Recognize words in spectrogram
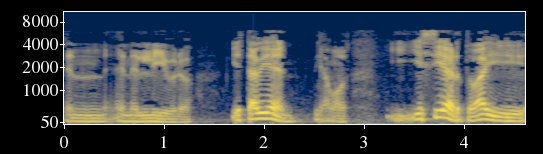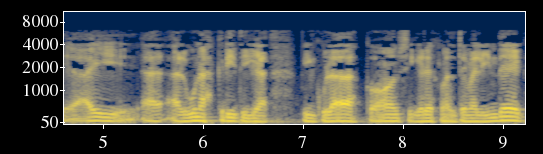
en, en el libro. Y está bien, digamos. Y, es cierto, hay, hay algunas críticas vinculadas con, si querés, con el tema del INDEC,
